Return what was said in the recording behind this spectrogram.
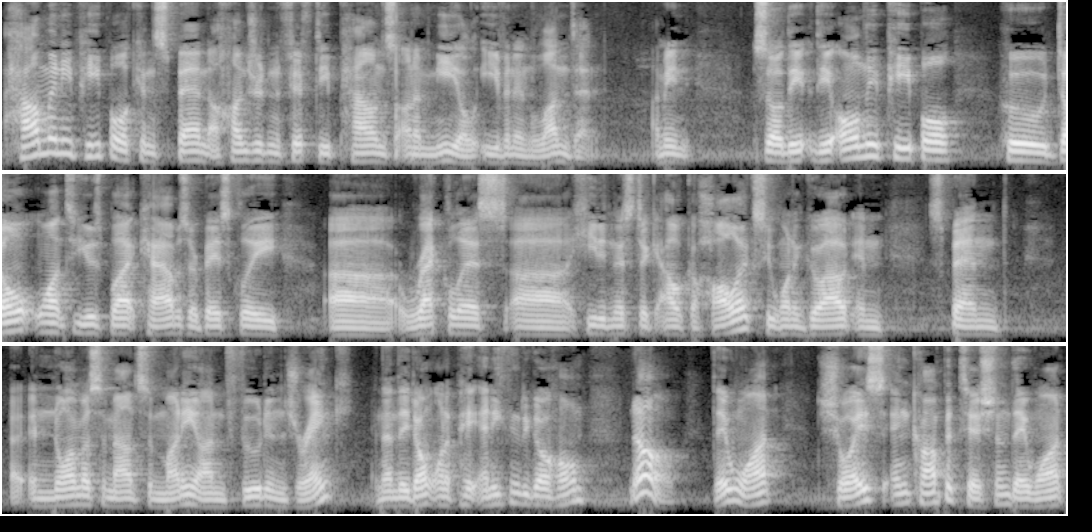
how many people can spend 150 pounds on a meal even in London? I mean, so the the only people who don't want to use black cabs are basically uh, reckless, uh, hedonistic alcoholics who want to go out and spend enormous amounts of money on food and drink, and then they don't want to pay anything to go home. No, they want choice and competition. They want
